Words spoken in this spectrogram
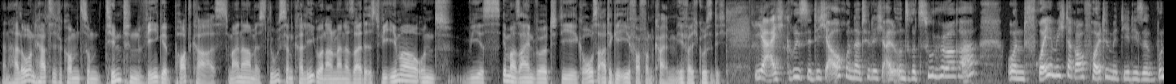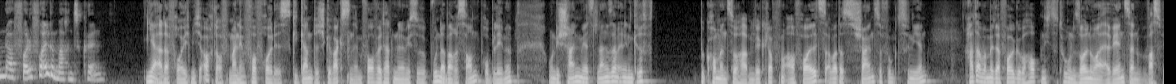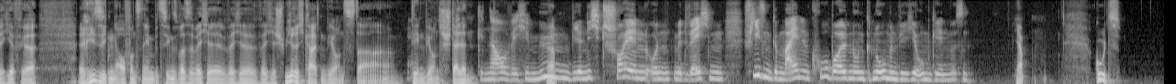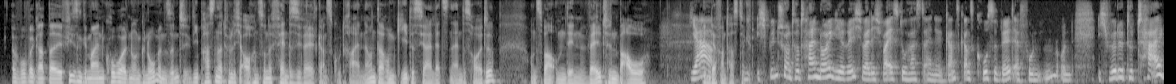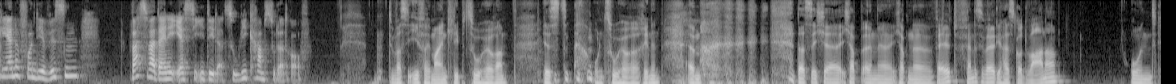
Dann hallo und herzlich willkommen zum Tintenwege Podcast. Mein Name ist Lucian Caligo und an meiner Seite ist wie immer und wie es immer sein wird, die großartige Eva von Kalm. Eva, ich grüße dich. Ja, ich grüße dich auch und natürlich all unsere Zuhörer und freue mich darauf, heute mit dir diese wundervolle Folge machen zu können. Ja, da freue ich mich auch drauf. Meine Vorfreude ist gigantisch gewachsen. Im Vorfeld hatten wir nämlich so wunderbare Soundprobleme und die scheinen mir jetzt langsam in den Griff bekommen zu haben. Wir klopfen auf Holz, aber das scheint zu funktionieren. Hat aber mit der Folge überhaupt nichts zu tun. Soll nur mal erwähnt sein, was wir hier für Risiken auf uns nehmen, beziehungsweise welche, welche, welche Schwierigkeiten wir uns da, denen wir uns stellen. Genau, welche Mühen ja. wir nicht scheuen und mit welchen fiesen, gemeinen Kobolden und Gnomen wir hier umgehen müssen. Ja. Gut, wo wir gerade bei fiesen, gemeinen Kobolden und Gnomen sind, die passen natürlich auch in so eine Fantasy-Welt ganz gut rein. Ne? Und darum geht es ja letzten Endes heute. Und zwar um den Weltenbau ja, in der Fantastik. ich bin schon total neugierig, weil ich weiß, du hast eine ganz, ganz große Welt erfunden. Und ich würde total gerne von dir wissen, was war deine erste Idee dazu? Wie kamst du da drauf? Was die Eva meint, liebe Zuhörer, ist und Zuhörerinnen, ähm, dass ich äh, ich habe eine ich habe eine Welt Fantasy Welt, die heißt Godwana und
